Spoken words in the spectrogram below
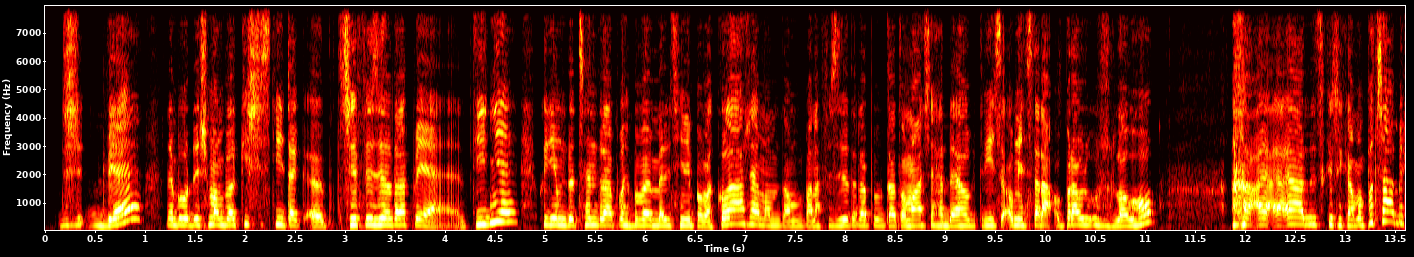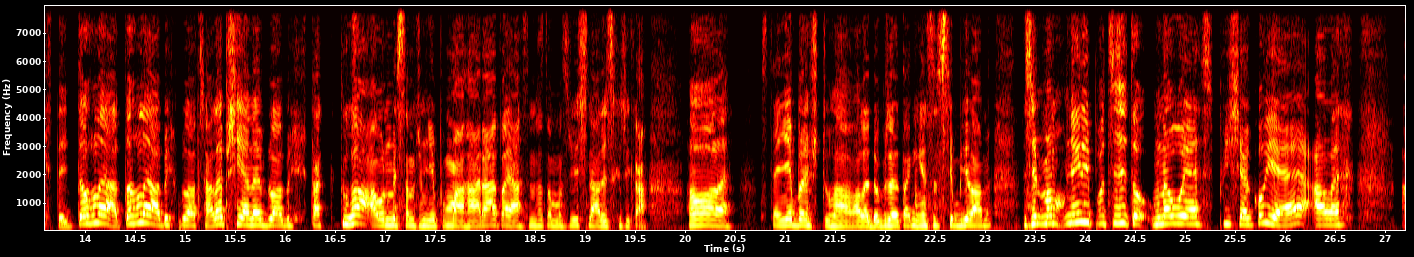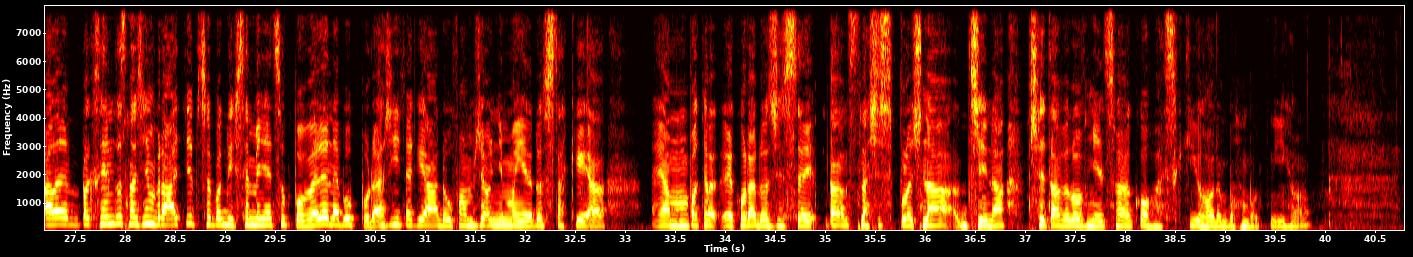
dvě, nebo když mám velký štěstí, tak uh, tři fyzioterapie týdně. Chodím do centra pohybové medicíny Pavla Koláře, mám tam pana fyzioterapeuta Tomáše Hrdého, který se o mě stará opravdu už dlouho. A, a, a já vždycky říkám, a potřeba bych teď tohle a tohle, abych byla třeba lepší a nebyla bych tak tuhá a on mi samozřejmě pomáhá rád a já jsem za to moc vděčná, vždycky říká, no ale stejně budeš tuhá, ale dobře, tak něco s tím uděláme. Takže mám někdy pocit, že to unavuje spíš jako je, ale ale pak se jim to snažím vrátit, třeba když se mi něco povede nebo podaří, tak já doufám, že oni mají radost taky a já mám pak jako radost, že se ta naše společná dřina přetavilo v něco jako hezkého nebo hmotného.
